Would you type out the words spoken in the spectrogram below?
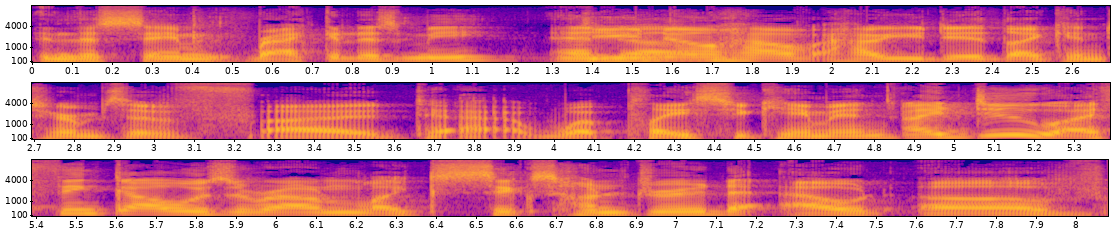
in the same bracket as me. And, Do you know um, how, how you did, like in terms of uh, t- uh, what place you came in? I do. I think I was around like six hundred out of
